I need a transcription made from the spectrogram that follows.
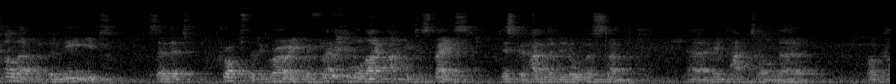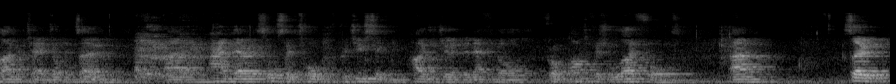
colour of the leaves so that crops that are growing reflect more light back into space. This could have an enormous um, uh, impact on, uh, on climate change on its own. Um, and there is also talk of producing hydrogen and ethanol from artificial life forms. Um, so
